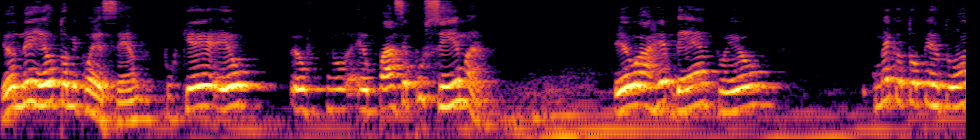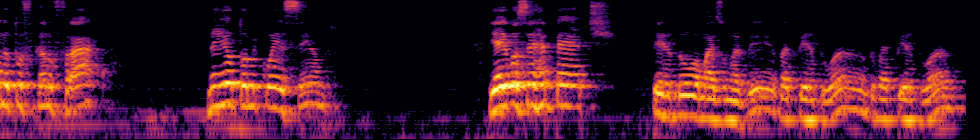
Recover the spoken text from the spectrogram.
eu nem eu estou me conhecendo, porque eu, eu, eu passo é por cima, eu arrebento, eu. Como é que eu estou perdoando? Eu estou ficando fraco nem eu estou me conhecendo. E aí você repete, perdoa mais uma vez, vai perdoando, vai perdoando.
